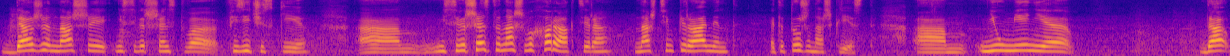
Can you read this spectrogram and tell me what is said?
даже наши несовершенства физические, а, несовершенство нашего характера, наш темперамент, это тоже наш крест. А, неумение да,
